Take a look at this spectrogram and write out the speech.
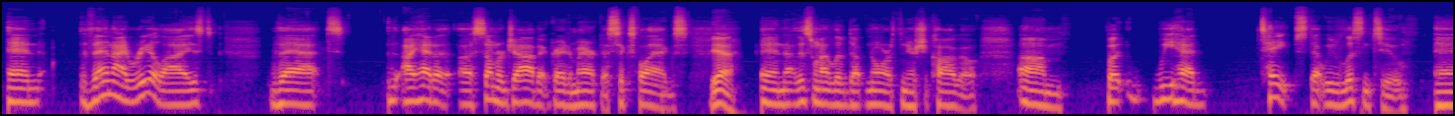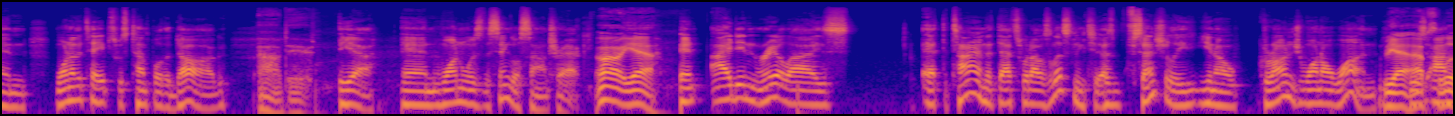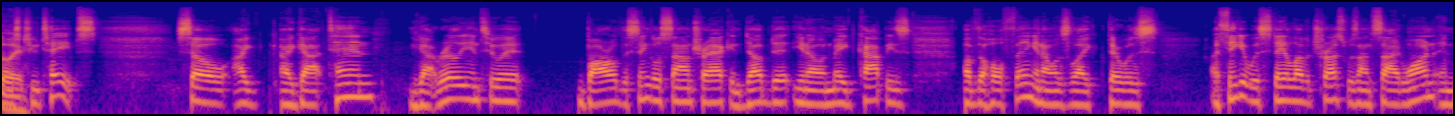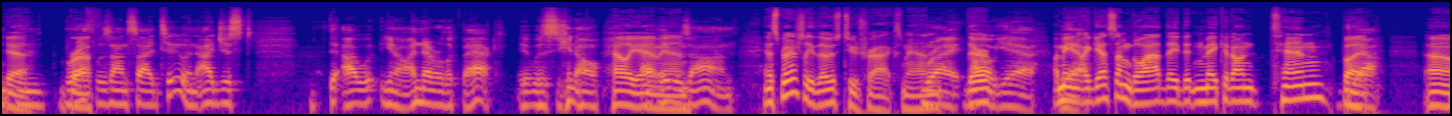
And then I realized that I had a, a summer job at Great America, Six Flags Yeah. and uh, this one I lived up north near Chicago. Um, but we had tapes that we would listen to, and one of the tapes was Temple of the Dog, Oh, dude. yeah, and one was the single soundtrack. Oh yeah. And I didn't realize at the time that that's what I was listening to. Essentially, you know, grunge 101 Yeah, was on those two tapes. So I I got 10, got really into it, borrowed the single soundtrack and dubbed it, you know, and made copies of the whole thing and I was like there was I think it was Stay Love and Trust was on side 1 and, Yeah, and Breath, Breath. was on side 2 and I just I you know, I never looked back. It was, you know, Hell yeah, man. it was on. And especially those two tracks, man. Right. They're, oh yeah. I mean, Yeah. I guess I'm glad they didn't make it on ten, but Yeah.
